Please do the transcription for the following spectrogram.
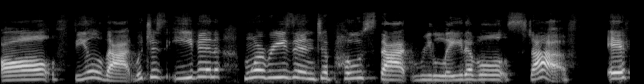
all feel that, which is even more reason to post that relatable stuff. If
